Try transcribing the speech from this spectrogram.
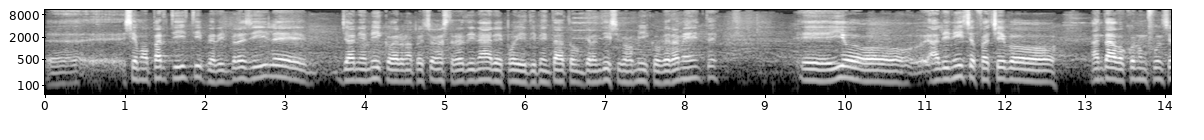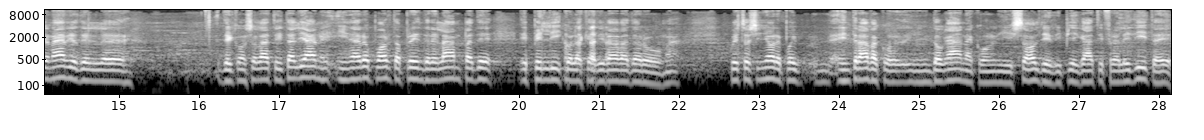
Eh, siamo partiti per il Brasile, Gianni Amico era una persona straordinaria e poi è diventato un grandissimo amico veramente. E io all'inizio facevo, andavo con un funzionario del, del consolato italiano in aeroporto a prendere lampade e pellicola che arrivava da Roma. Questo signore poi mh, entrava in dogana con i soldi ripiegati fra le dita e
